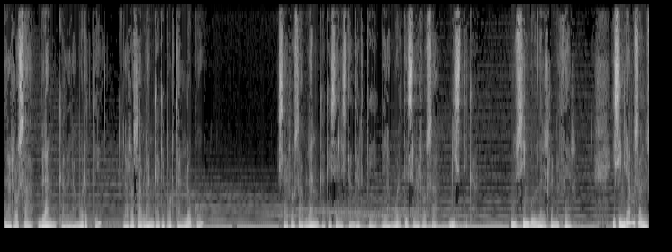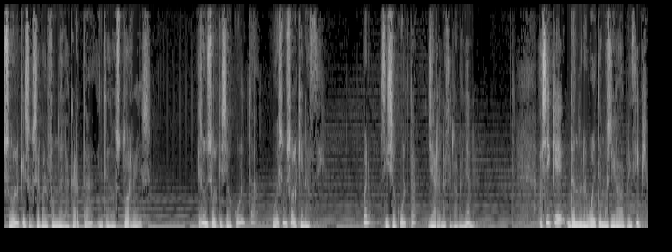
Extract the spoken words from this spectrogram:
La rosa blanca de la muerte, la rosa blanca que porta el loco, esa rosa blanca que es el estandarte de la muerte es la rosa mística, un símbolo del renacer. Y si miramos al sol que se observa al fondo de la carta, entre dos torres, ¿es un sol que se oculta o es un sol que nace? Bueno, si se oculta, ya renacerá mañana. Así que, dando una vuelta, hemos llegado al principio.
